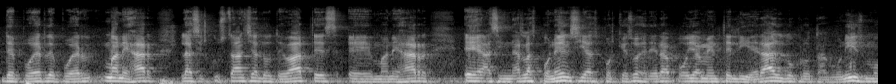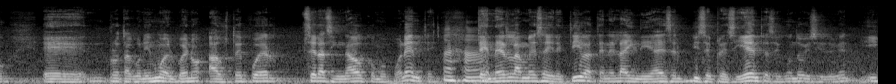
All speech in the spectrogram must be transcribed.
de poder, de poder manejar las circunstancias, los debates, eh, manejar, eh, asignar las ponencias, porque eso genera obviamente liderazgo, protagonismo, eh, protagonismo del bueno a usted poder ser asignado como ponente, tener la mesa directiva, tener la dignidad de ser vicepresidente, segundo vicepresidente, y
